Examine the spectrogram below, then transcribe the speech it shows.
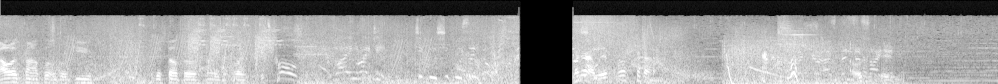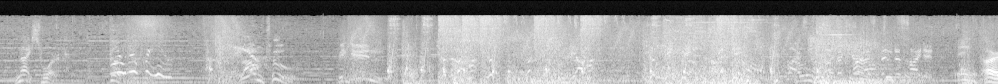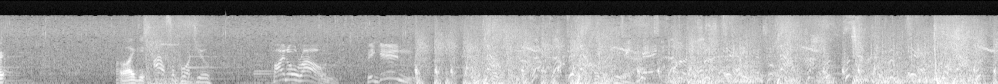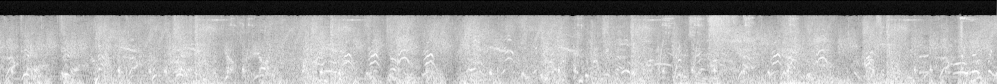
That was kind of close for key. Just felt the money to play. It's cold. Flying righty. Chiku Shiku Senko. Where did I live, bro? Has been decided. Nice work. I'll root for you. Round two. Begin. Victor has been decided. Dang. All right. I like it. I'll support you. Final round. Begin.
